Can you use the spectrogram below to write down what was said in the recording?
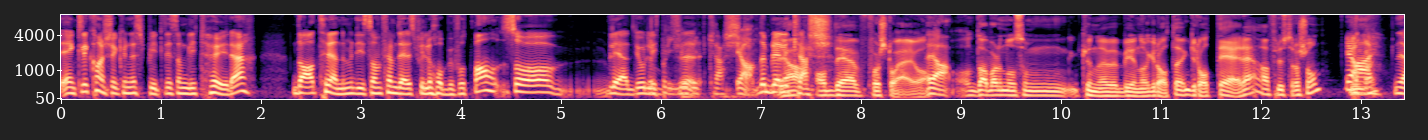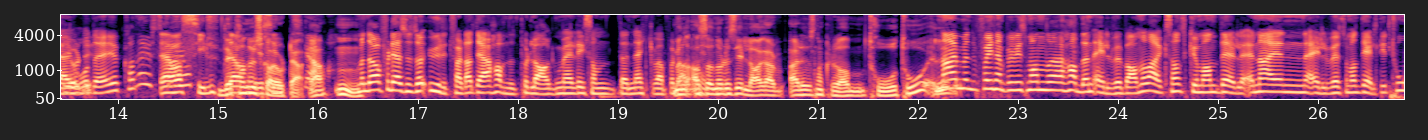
egentlig kanskje kunne spilt liksom litt høyere, da trene med de som fremdeles spiller hobbyfotball, så ble det jo Det litt blir jo litt krasj, Ja, det ble litt Ja, krasj. og det forstår jeg jo. Ja. Og da var det noen som kunne begynne å gråte. Gråt dere av frustrasjon? Ja, Nei, jeg jo, det kan jeg huske. Jeg var sint. Det kan du huske å ha gjort, ja. ja. Mm. Men det var fordi jeg syntes det var urettferdig at jeg havnet på lag med liksom, den jeg ikke var på Men lag altså, når du sier lag, er, er det, snakker du da om to og to? Eller? Nei, men for eksempel Hvis man hadde en elverbane, da, ikke sant? skulle man dele Nei, en elver som man delte i to.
